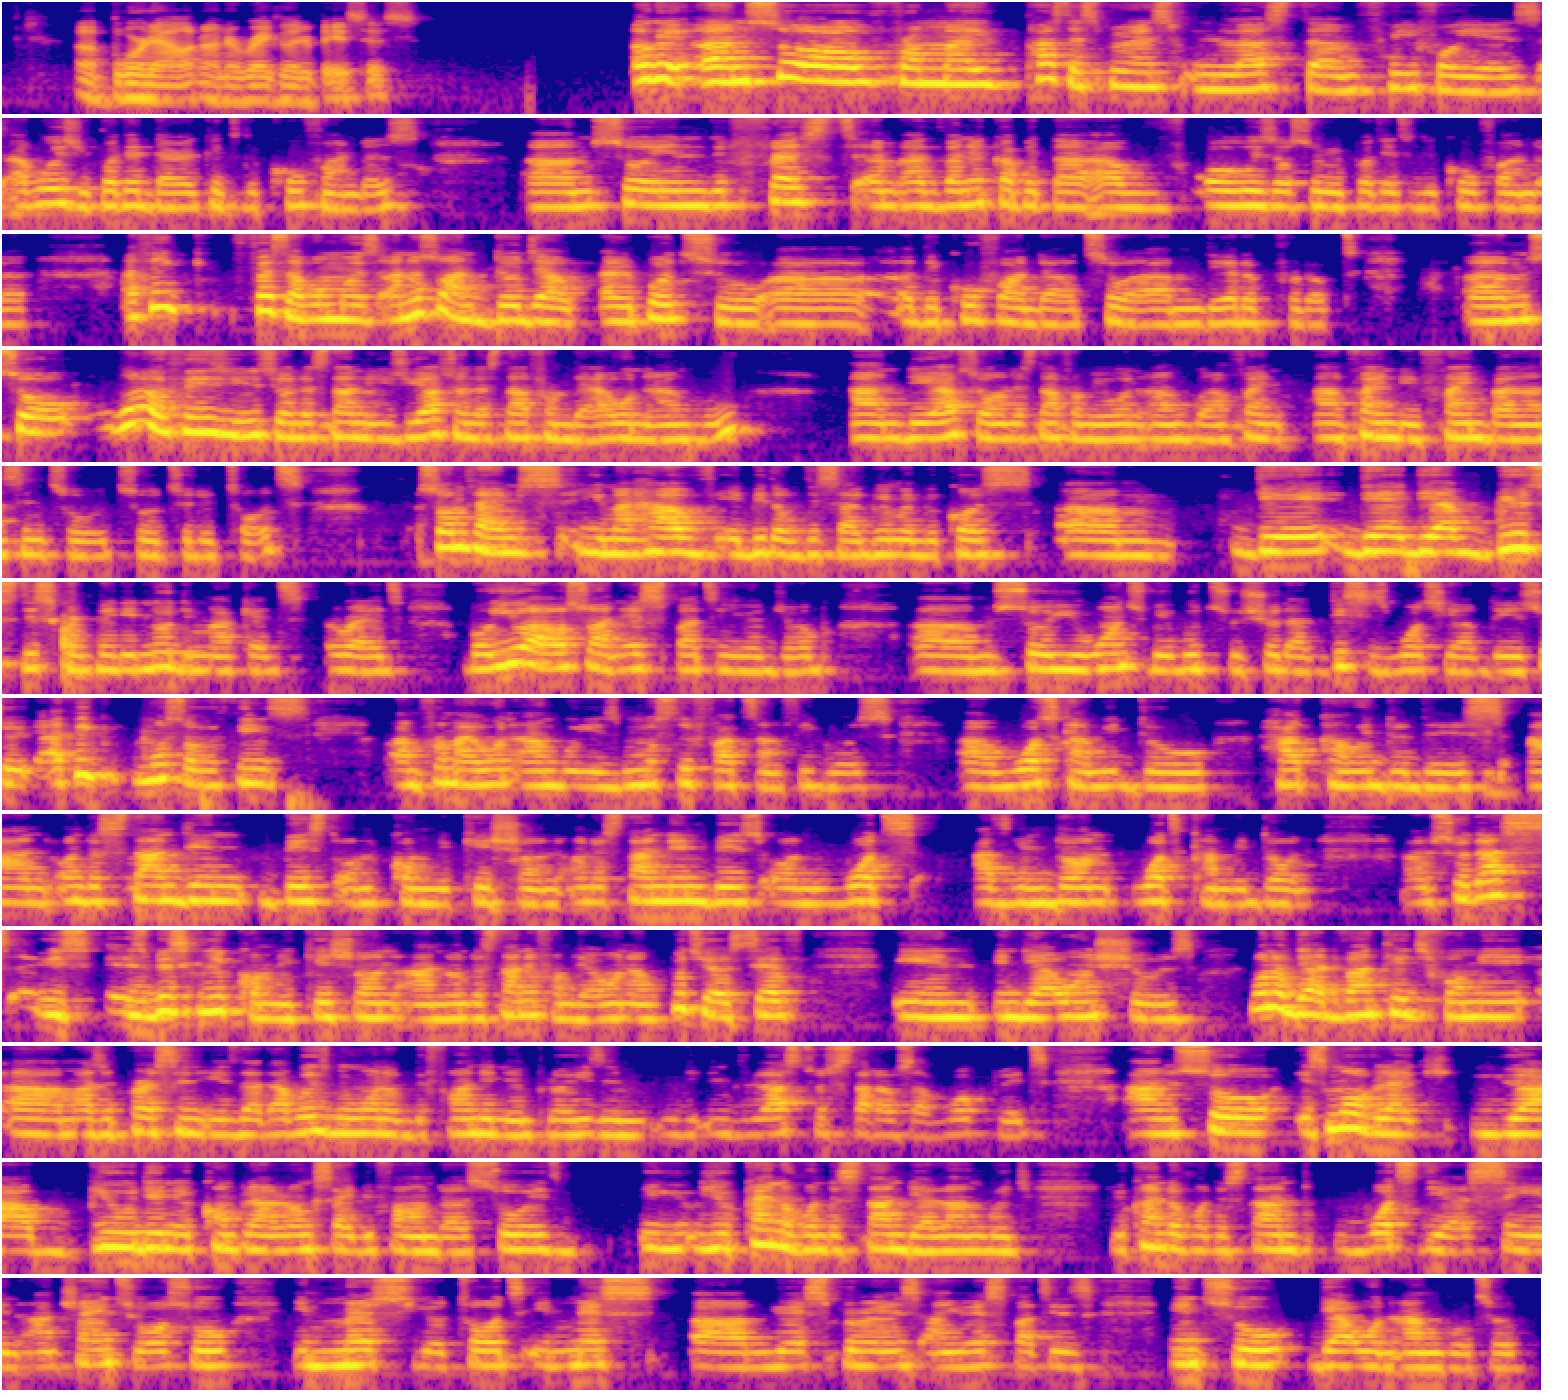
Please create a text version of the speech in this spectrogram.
borne out on a regular basis? Okay, um, so from my past experience in the last um, three, four years, I've always reported directly to the co-founders. Um, so in the first um, at Capital, I've always also reported to the co-founder. I think first and foremost, and also on Dojah, I report to uh, the co-founder, so um, the other product. Um, so one of the things you need to understand is you have to understand from their own angle, and they have to understand from your own angle and find and find a fine balance into to, to the thoughts sometimes you might have a bit of disagreement because um, they they they have built this company, they know the market, right? But you are also an expert in your job. Um, so you want to be able to show that this is what you have done. So I think most of the things um, from my own angle is mostly facts and figures. Uh, what can we do? How can we do this? And understanding based on communication, understanding based on what has been done, what can be done. Um, so that's is is basically communication and understanding from their own and put yourself in in their own shoes. One of the advantage for me um, as a person is that I've always been one of the founding employees in, in the last two startups I've worked with. And so it's more of like you are building a company alongside the founders. So it's you, you kind of understand their language you kind of understand what they are saying and trying to also immerse your thoughts immerse um, your experience and your expertise into their own angle too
